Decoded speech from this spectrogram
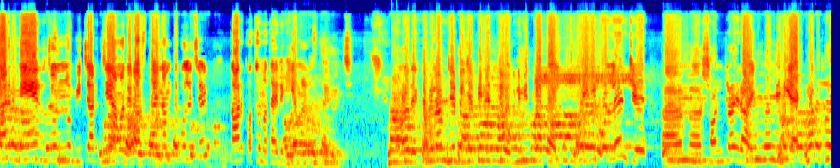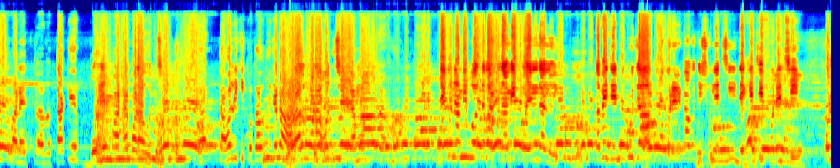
তার মেয়ের জন্য বিচার চেয়ে আমাদের রাস্তায় নামতে বলেছেন। তার কথা মাথায় রেখে আমরা রাস্তায় রয়েছি? আমরা দেখতে পেলাম যে বিজেপি নেত্রী অগ্নিমিত্রা পল, তিনি বললেন যে সঞ্জয় রায়, তিনি একমাত্র মানে তাকে বলির পাঠা করা হচ্ছে। তাহলে কি কোথাও থেকে আড়াল করা হচ্ছে এমন? দেখুন, আমি বলতে পারব না, আমি গোয়েন্দা নই। তবে যেটুকু যা খবরের কাগজে শুনেছি, দেখেছি, পড়েছি, ওর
